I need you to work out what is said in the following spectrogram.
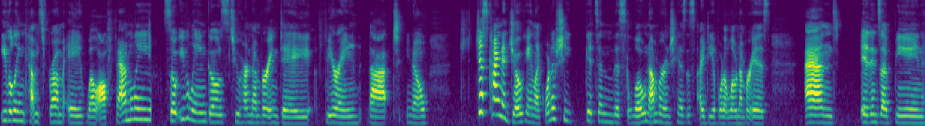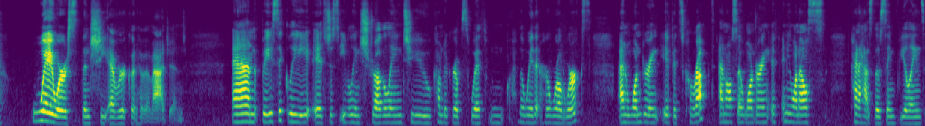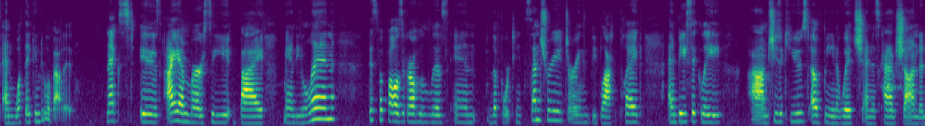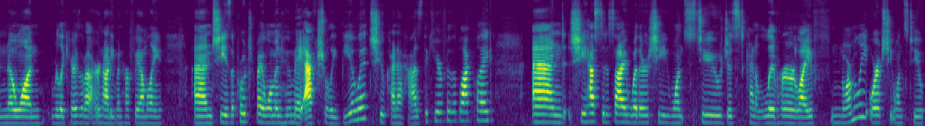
Eveline comes from a well-off family. So Eveline goes to her numbering day fearing that, you know, just kind of joking, like what if she gets in this low number and she has this idea of what a low number is and it ends up being way worse than she ever could have imagined. And basically, it's just Eveline struggling to come to grips with the way that her world works and wondering if it's corrupt and also wondering if anyone else kind of has those same feelings and what they can do about it. Next is I Am Mercy by Mandy Lynn. This book follows a girl who lives in the 14th century during the Black Plague and basically um, she's accused of being a witch and is kind of shunned and no one really cares about her, not even her family. And she is approached by a woman who may actually be a witch, who kind of has the cure for the Black Plague. And she has to decide whether she wants to just kind of live her life normally or if she wants to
